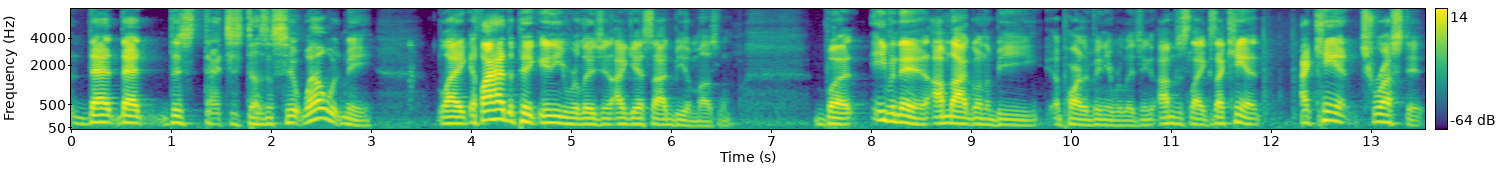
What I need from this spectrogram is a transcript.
that that this that just doesn't sit well with me. Like if I had to pick any religion, I guess I'd be a Muslim. But even then, I'm not going to be a part of any religion. I'm just like cuz I can't I can't trust it.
